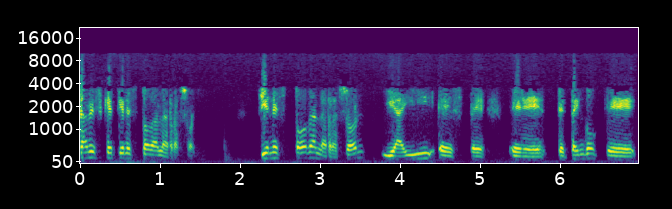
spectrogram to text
Sabes que tienes toda la razón. Tienes toda la razón y ahí este eh, te tengo que,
